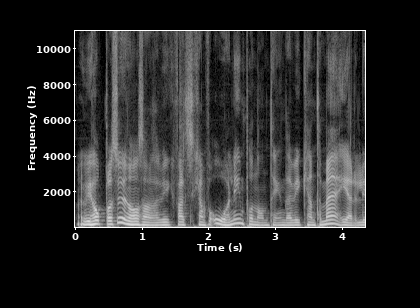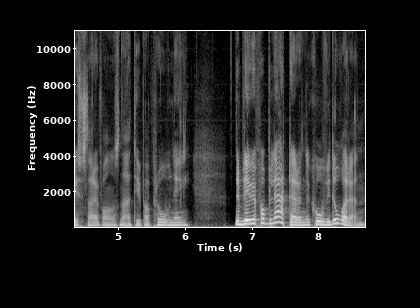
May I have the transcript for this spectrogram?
Vi hoppas ju någonstans att vi faktiskt kan få ordning på någonting där vi kan ta med er lyssnare på en sån här typ av provning. Det blev ju populärt där under Covid-åren.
